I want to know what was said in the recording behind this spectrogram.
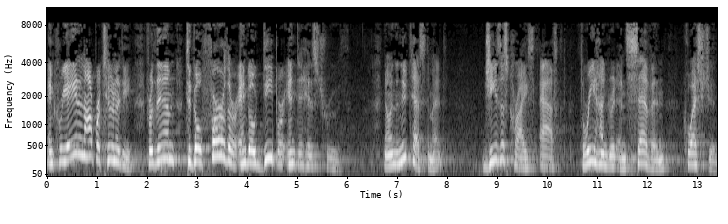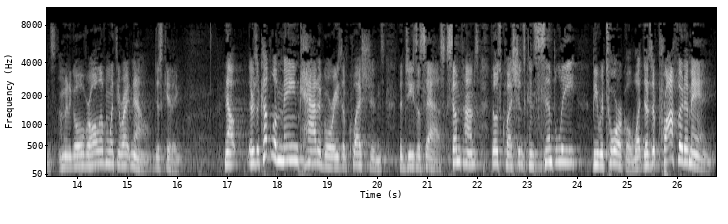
and create an opportunity for them to go further and go deeper into his truth. Now in the New Testament, Jesus Christ asked 307 questions. I'm going to go over all of them with you right now. Just kidding. Now, there's a couple of main categories of questions that Jesus asks. Sometimes those questions can simply be rhetorical. What does it profit a man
